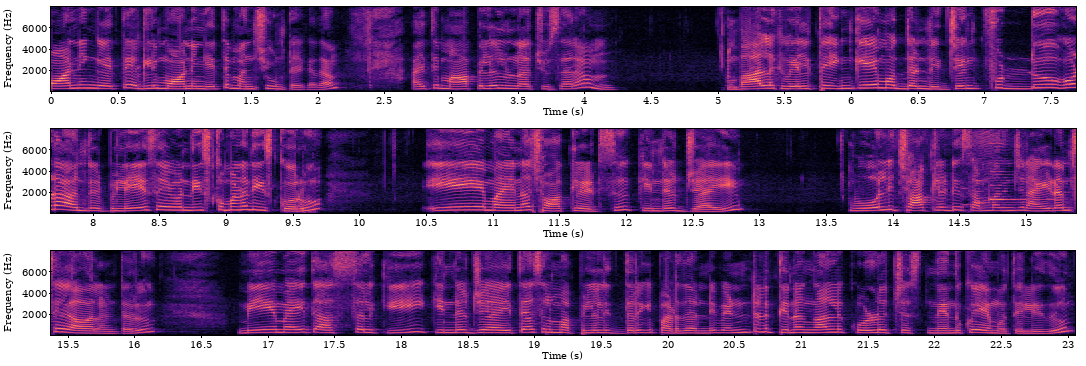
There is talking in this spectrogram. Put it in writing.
మార్నింగ్ అయితే ఎర్లీ మార్నింగ్ అయితే మంచిగా ఉంటాయి కదా. అయితే మా పిల్లలు ఉన్నారు చూసారా? వాళ్ళకి వెళ్తే ఇంకేం వద్దండి. జంక్ ఫుడ్ కూడా అంటే ఇప్పుడు లేస్ ఏమైనా తీసుకోమన్నా తీసుకోరు. ఏమైనా చాక్లెట్స్ కిండర్ జాయ్ ఓన్లీ చాక్లెట్కి సంబంధించిన ఐటమ్సే కావాలంటారు. మేమైతే అస్సలకి కిండర్ జాయ్ అయితే అసలు మా పిల్లలు ఇద్దరికి పడదండి. వెంటనే తినగానే కోల్డ్ వచ్చేస్తుంది. ఎందుకో ఏమో తెలీదు.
